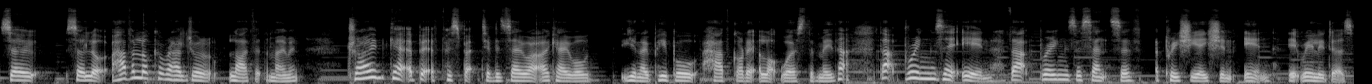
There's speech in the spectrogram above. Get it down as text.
So so look, have a look around your life at the moment. Try and get a bit of perspective and say, well, okay, well, you know, people have got it a lot worse than me. That that brings it in. That brings a sense of appreciation in. It really does.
